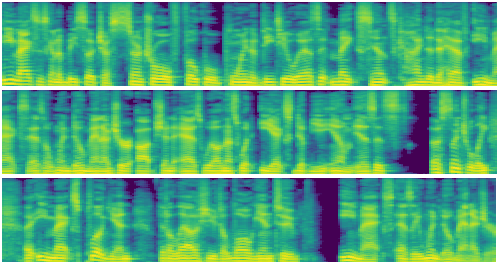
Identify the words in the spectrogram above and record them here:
Emacs is going to be such a central focal point of DTOS. It makes sense kind of to have Emacs as a window manager option as well. And that's what EXWM is. It's essentially a Emacs plugin that allows you to log into Emacs as a window manager.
